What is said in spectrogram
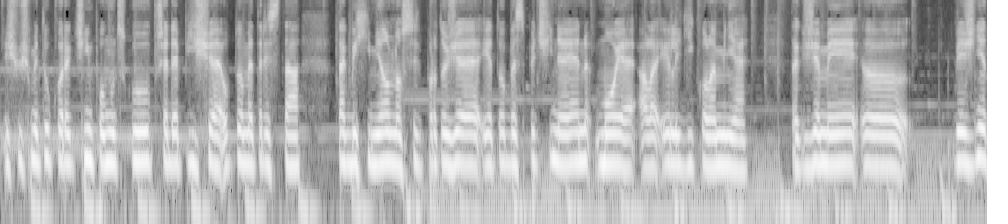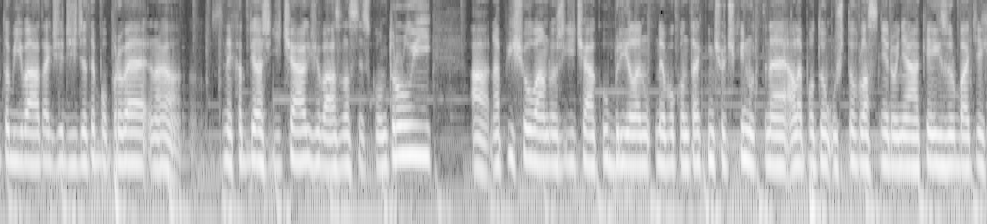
Když už mi tu korekční pomůcku předepíše optometrista, tak bych ji měl nosit, protože je to bezpečí nejen moje, ale i lidí kolem mě. Takže my uh, běžně to bývá tak, že když jdete poprvé na, nechat dělat řidičák, že vás vlastně zkontrolují a napíšou vám do řidičáku brýle nebo kontaktní čočky nutné, ale potom už to vlastně do nějakých zhruba těch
